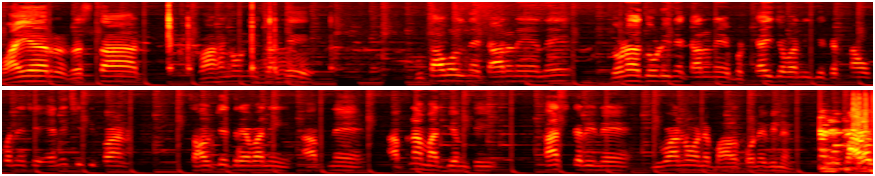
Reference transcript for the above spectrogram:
વાયર, રસ્તા, વાહનોની સાથે ઉતાવળને કારણે અને દોડાદોડીને કારણે ભટકાઈ જવાની જે ઘટનાઓ બને છે એનીથી પણ સાવચેત રહેવાની આપને આપના માધ્યમથી ખાસ કરીને યુવાનો અને બાળકોને વિનંતી. ભારત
